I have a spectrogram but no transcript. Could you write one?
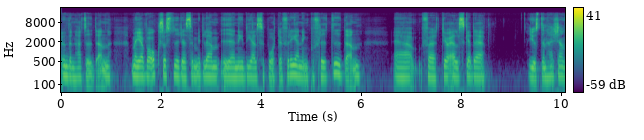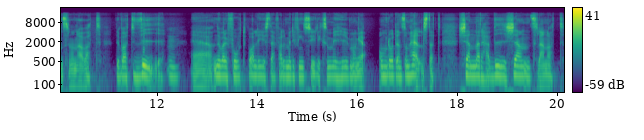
under den här tiden. Men jag var också styrelsemedlem i en ideell supporterförening på fritiden. Eh, för att jag älskade just den här känslan av att det var ett vi. Mm. Eh, nu var det fotboll i just det här fallet men det finns ju liksom i hur många områden som helst att känna det här vi-känslan att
